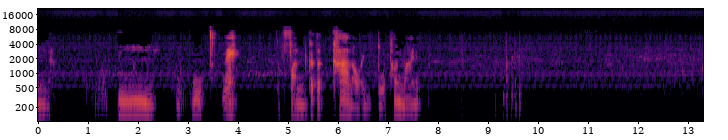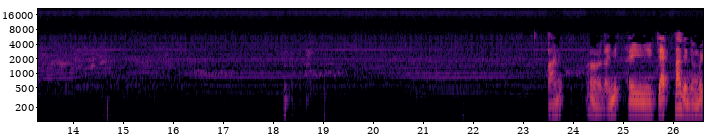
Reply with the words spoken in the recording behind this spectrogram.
นี่นะ อืมโอ้โหน่แต่ฟันก็จะฆ่าเราไอตัวท่อนไม้เนี่ย ตายไหมเออแต่อันนี้ไอ้ แจ็คน่าจะยังไม่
